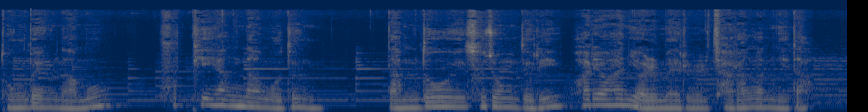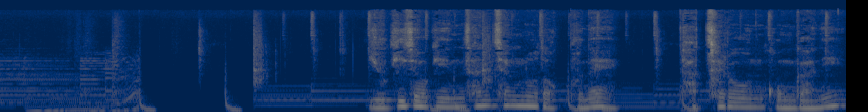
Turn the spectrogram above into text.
동백나무, 후피향나무 등 남도의 수종들이 화려한 열매를 자랑합니다. 유기적인 산책로 덕분에 다채로운 공간이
